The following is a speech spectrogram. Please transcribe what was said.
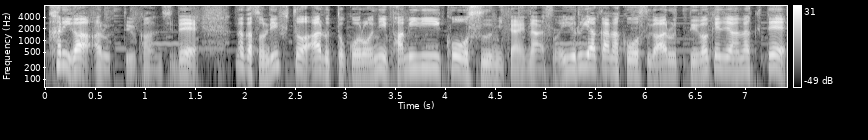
かりがあるっていう感じでなんかそのリフトあるところにファミリーコースみたいなその緩やかなコースがあるっていうわけじゃなくて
